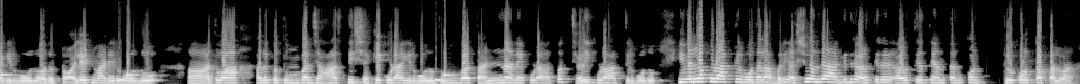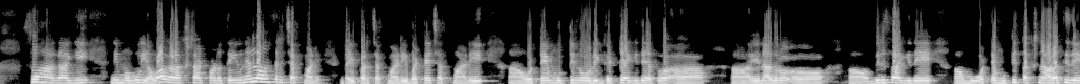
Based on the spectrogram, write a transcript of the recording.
ಆಗಿರ್ಬೋದು ಅದು ಟಾಯ್ಲೆಟ್ ಮಾಡಿರ್ಬೋದು. ಅಥವಾ ಅದಕ್ಕೆ ತುಂಬಾ ಜಾಸ್ತಿ ಶೆಕೆ ಕೂಡ ಆಗಿರ್ಬೋದು, ತುಂಬಾ ತಣ್ಣನೆ ಕೂಡ ಅಥವಾ ಚಳಿ ಕೂಡ ಆಗ್ತಿರ್ಬೋದು, ಇವೆಲ್ಲ ಕೂಡ ಆಗ್ತಿರ್ಬೋದಲ್ಲ? ಬರೀ ಹಸು ಒಂದೇ ಆಗಿದ್ರೆ ಅಳ್ತಿರ, ಅಳ್ತಿರುತ್ತೆ ಅಂತ ಅನ್ಕೊಂಡ್ ತಿಳ್ಕೊಳ್ಳೋದು ತಪ್ಪಲ್ವಾ? ಸೊ ಹಾಗಾಗಿ ನಿಮ್ ಮಗು ಯಾವಾಗ ಅಳಕ್ ಸ್ಟಾರ್ಟ್ ಮಾಡುತ್ತೆ, ಇವನ್ನೆಲ್ಲ ಒಂದ್ಸರಿ ಚೆಕ್ ಮಾಡಿ. ಡೈಪರ್ ಚೆಕ್ ಮಾಡಿ, ಬಟ್ಟೆ ಚೆಕ್ ಮಾಡಿ ಹೊಟ್ಟೆ ಮುಟ್ಟಿ ನೋಡಿ ಗಟ್ಟಿಯಾಗಿದೆ ಅಥವಾ ಏನಾದರೂ ಬಿರುಸಾಗಿದೆ ಹೊಟ್ಟೆ ಮುಟ್ಟಿದ ತಕ್ಷಣ ಅಳತಿದೆ,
